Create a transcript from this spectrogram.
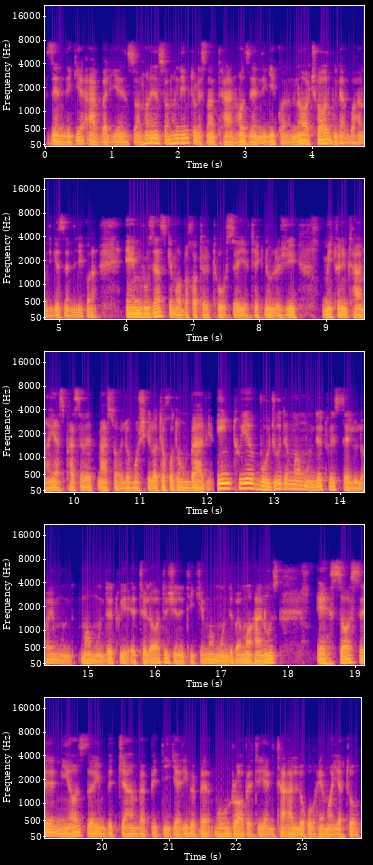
زندگی اولیه انسان ها انسان ها نمی‌تونستن تنها زندگی کنن. ناچار بودن با هم دیگه زندگی کنن. امروز است که ما به خاطر توسعه تکنولوژی می‌تونیم تنهایی از پس مسائل و مشکلات خودمون بر این توی وجود ما مونده توی سلول های ما مونده توی اطلاعات ژنتیکی ما مونده و ما هنوز احساس نیاز داریم به جمع و به دیگری به اون رابطه یعنی تعلق و حمایت و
